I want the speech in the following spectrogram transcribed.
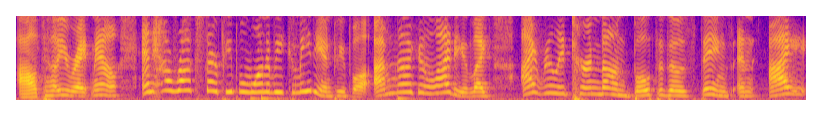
I'll tell you right now. And how rock star people want to be comedian people. I'm not going to lie to you. Like I really turned on both of those things and I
